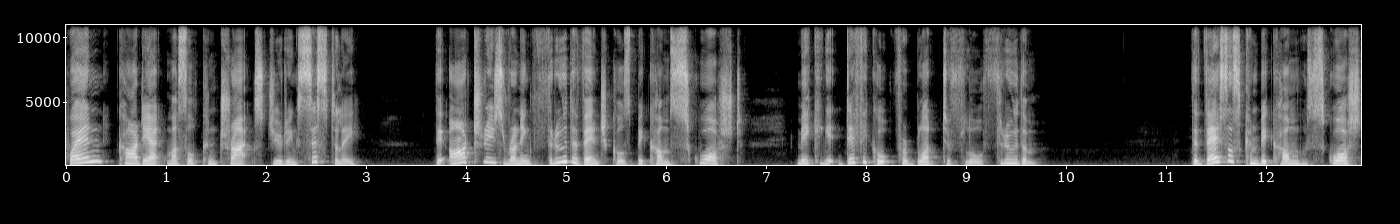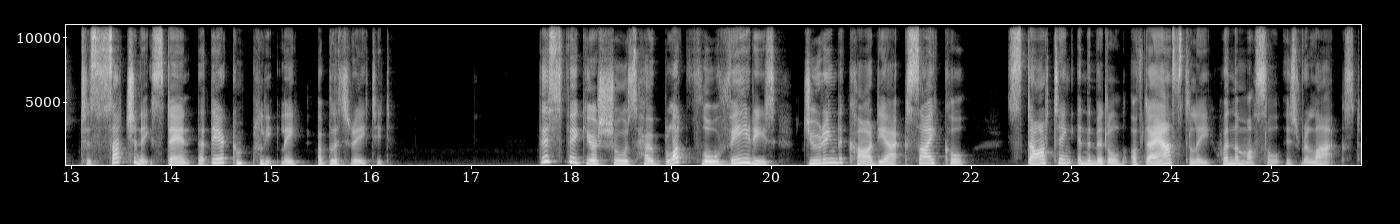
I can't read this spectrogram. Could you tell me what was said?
when cardiac muscle contracts during systole, the arteries running through the ventricles become squashed, making it difficult for blood to flow through them the vessels can become squashed to such an extent that they are completely obliterated. This figure shows how blood flow varies during the cardiac cycle, starting in the middle of diastole when the muscle is relaxed.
